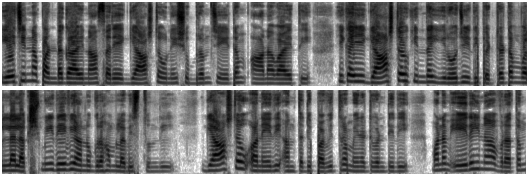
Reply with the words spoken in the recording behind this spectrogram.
ఏ చిన్న పండగ అయినా సరే గ్యాస్ స్టవ్ని శుభ్రం చేయటం ఆనవాయితీ. ఇక ఈ గ్యాస్ స్టవ్ కింద ఈరోజు ఇది పెట్టడం వల్ల లక్ష్మీదేవి అనుగ్రహం లభిస్తుంది. గ్యాస్ స్టవ్ అనేది అంతటి పవిత్రమైనటువంటిది. మనం ఏదైనా వ్రతం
